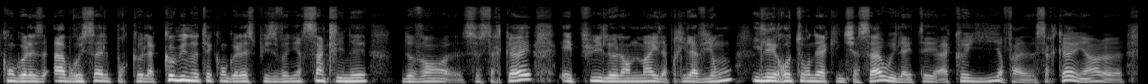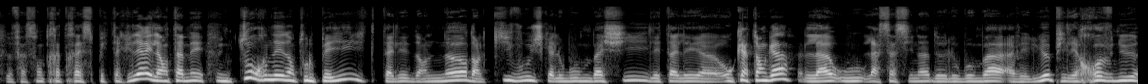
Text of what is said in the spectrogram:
congolaise à Bruxelles pour que la communauté congolaise puisse venir s'incliner devant euh, ce cercueil. Et puis, le lendemain, il a pris l'avion. Il est retourné à Kinshasa où il a été accueilli, enfin, le cercueil, hein, euh, de façon très, très spectaculaire. Il a entamé une tournée dans tout le pays. Il est allé dans le nord, dans le Kivu jusqu'à Lubumbashi. Il est allé euh, au Katanga, là où l'assassinat de Lubumba avait lieu. Puis, il est revenu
